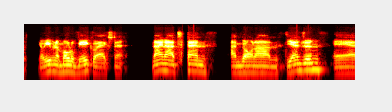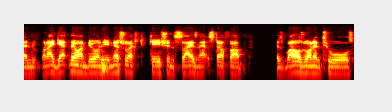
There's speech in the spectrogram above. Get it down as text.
you know even a motor vehicle accident, nine out of ten, I'm going on the engine, and when I get there, I'm doing the initial extrication, sizing that stuff up, as well as running tools.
